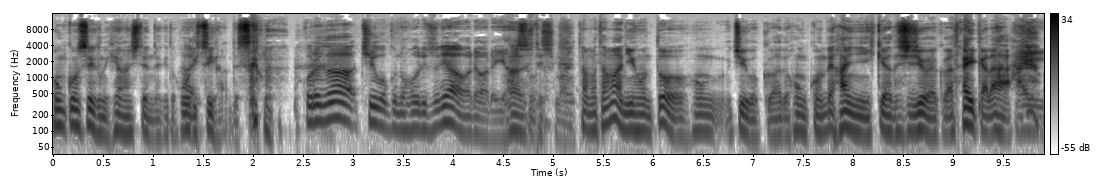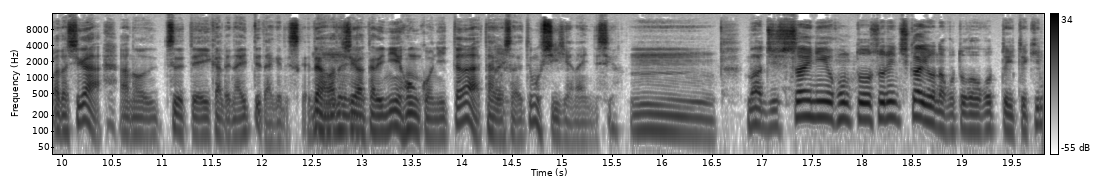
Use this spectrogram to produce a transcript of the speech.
香港政府の批判してんだけど法律違反ですから、はい、これが中国の法律には我々違反してしまうたまたま日本と本中国は香港で犯人引き渡し条約がないから、はい、私があの連れて行かれないってだけですから、だから私が仮に香港に行ったら逮捕されても不思議じゃないんですよ。うん。まあ実際に本当それに近いようなことが起こっていて、昨日あ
